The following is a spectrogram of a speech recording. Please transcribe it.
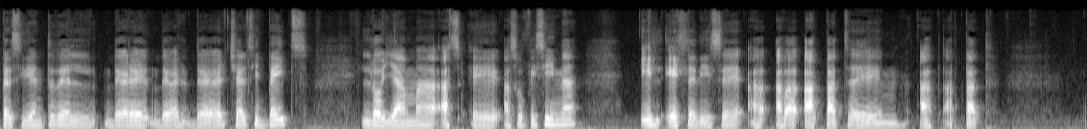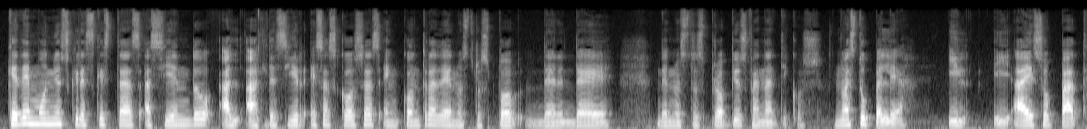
presidente del, Chelsea, Bates, lo llama a, eh, su oficina y, le dice a, a, Pat, ¿qué demonios crees que estás haciendo al, decir esas cosas en contra de nuestros, de, nuestros propios fanáticos? No es tu pelea. Y, a eso Pat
